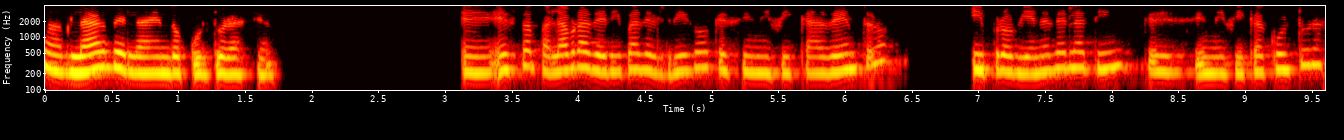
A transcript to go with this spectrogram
a hablar de la endoculturación. Eh, esta palabra deriva del griego que significa dentro y proviene del latín que significa cultura.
